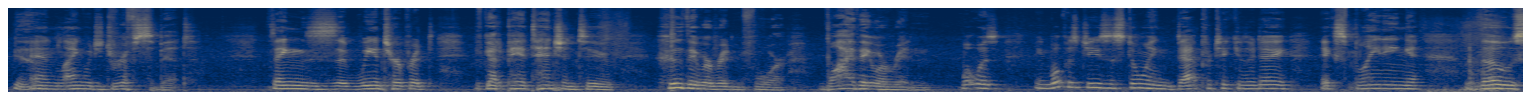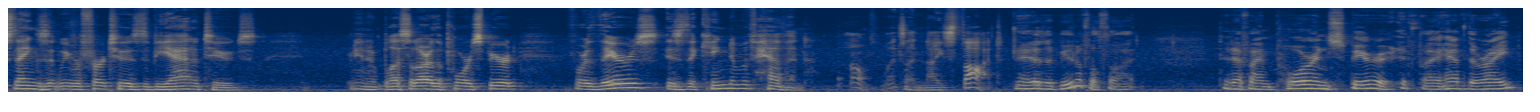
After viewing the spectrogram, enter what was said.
yeah. and language drifts a bit. Things that we interpret, we've got to pay attention to who they were written for, why they were written. What was I mean, what was Jesus doing that particular day explaining those things that we refer to as the beatitudes? You know, blessed are the poor in spirit, for theirs is the kingdom of heaven. Oh, that's a nice thought. That is a beautiful thought. That if I'm poor in spirit, if I have the right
